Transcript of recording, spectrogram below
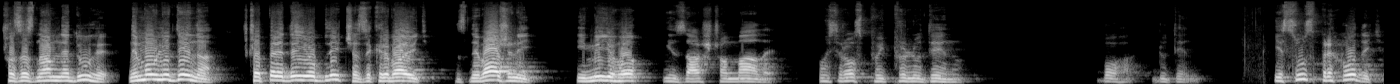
що зазнав недуги, немов людина, що перед нею обличчя закривають, зневажений, і ми його ні за що мали. Ось розповідь про людину. Бога, людину. Ісус приходить,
